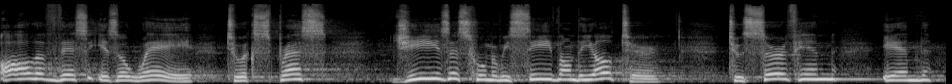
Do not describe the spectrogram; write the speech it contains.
All of this is a way to express Jesus, whom we receive on the altar, to serve him in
